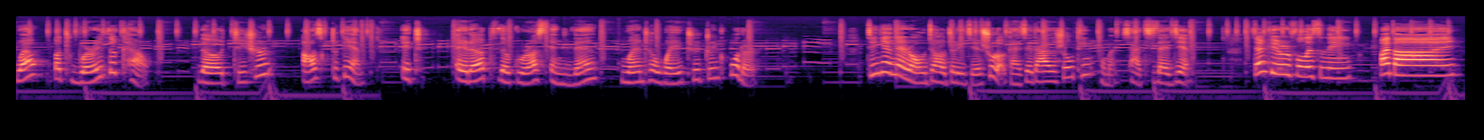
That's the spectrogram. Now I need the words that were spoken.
Well, but where is the cow? The teacher asked again. It ate up the grass and then went away to drink water. 今天的内容就到这里结束了，感谢大家的收听，我们下期再见。Thank you for listening. Bye bye.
